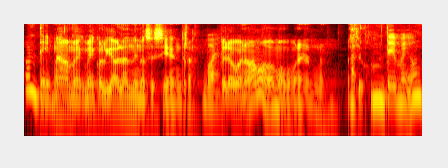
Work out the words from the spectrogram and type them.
un tema. No, me, me colgué hablando y no sé si entra. Bueno. Pero bueno, vamos, vamos a poner un- algo. Un, tema, un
